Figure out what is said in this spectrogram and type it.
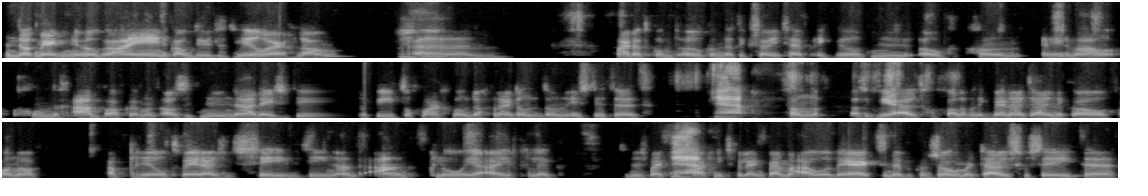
En dat merk ik nu ook wel. Aan de ene kant duurt het heel erg lang. mhm. Ehm, maar dat komt ook omdat ik zoiets heb. Ik wil het nu ook gewoon helemaal grondig aanpakken. Want als ik nu na deze therapie toch maar gewoon dacht, van, nou, dan, dan is dit het. ja, Dan was ik weer uitgevallen. Want ik ben uiteindelijk al vanaf april 2017 aan het aanklooien eigenlijk. Toen is mijn Ja. contract niet verlengd bij mijn oude werk. Toen heb ik een zomer thuis gezeten. Heb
